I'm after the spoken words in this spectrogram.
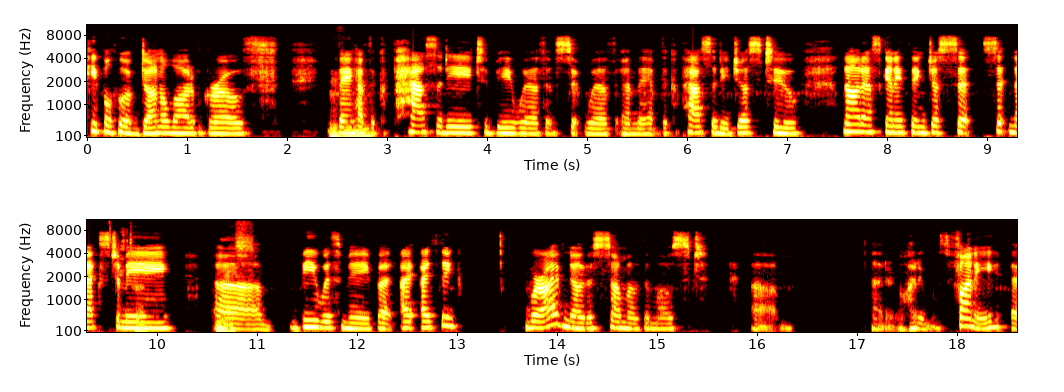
people who have done a lot of growth. They have Mhm. the capacity to be with and sit with, and they have the capacity just to not ask anything, just sit sit next to me, Yes. um, be with me. But I, I think where I've noticed some of the most um, I don't know what it was funny, uh,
